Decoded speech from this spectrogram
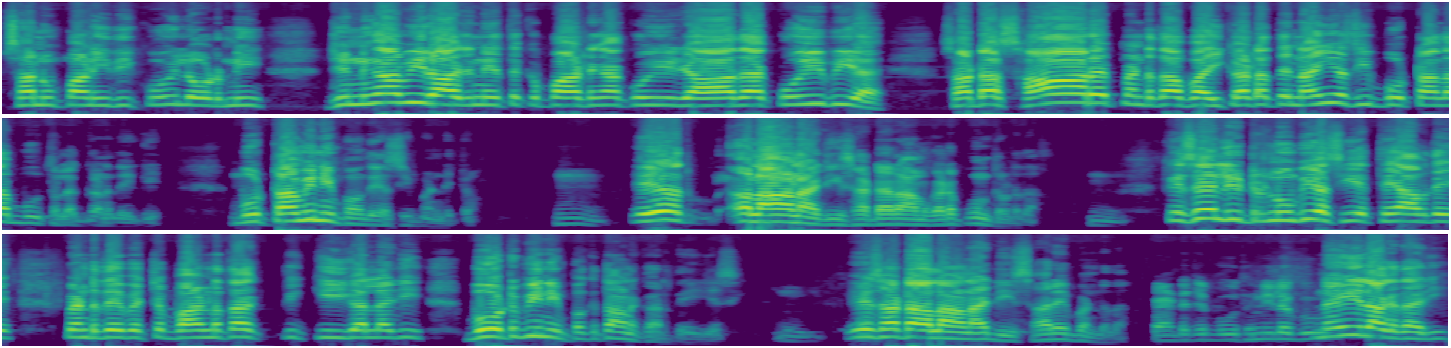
ਸਾਨੂੰ ਪਾਣੀ ਦੀ ਕੋਈ ਲੋੜ ਨਹੀਂ। ਜਿੰਨੀਆਂ ਵੀ ਰਾਜਨੀਤਿਕ ਪਾਰਟੀਆਂ ਕੋਈ ਆਜ਼ਾਦ ਹੈ ਕੋਈ ਵੀ ਹੈ ਸਾਡਾ ਸਾਰੇ ਪਿੰਡ ਦਾ ਬਾਈਕਾਟ ਆ ਤੇ ਨਾ ਹੀ ਅਸੀਂ ਵੋਟਾਂ ਦਾ ਬੂਥ ਲੱਗਣ ਦੇਗੇ। ਵੋਟਾਂ ਵੀ ਨਹੀਂ ਪਾਉਂਦੇ ਅਸੀਂ ਪਿੰਡ ਚੋਂ। ਹੂੰ। ਇਹ ਐਲਾਨ ਆ ਜੀ ਸਾਡਾ ਰਾਮਗੜ੍ਹ ਭੁੰਦੜ ਦਾ। ਕਿਸੇ ਲੀਡਰ ਨੂੰ ਵੀ ਅਸੀਂ ਇੱਥੇ ਆਪਦੇ ਪਿੰਡ ਦੇ ਵਿੱਚ ਬਣਨ ਤਾਂ ਕੀ- ਕੀ ਗੱਲ ਹੈ ਜੀ? ਵੋਟ ਵੀ ਨਹੀਂ ਭੁਗਤਾਨ ਕਰਦੇ ਜੀ ਅਸੀਂ। ਇਹ ਸਾਡਾ ਐਲਾਨ ਆ ਜੀ ਸਾਰੇ ਪਿੰਡ ਦਾ। ਪਿੰਡ 'ਚ ਬੂਥ ਨਹੀਂ ਲੱਗੂ ਨਹੀਂ ਲੱਗਦਾ ਜੀ।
